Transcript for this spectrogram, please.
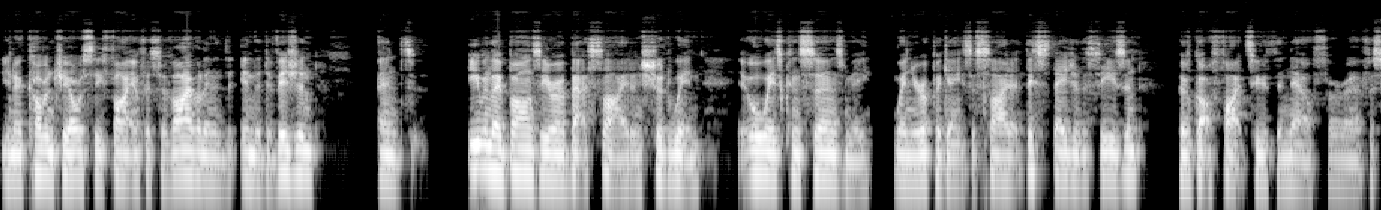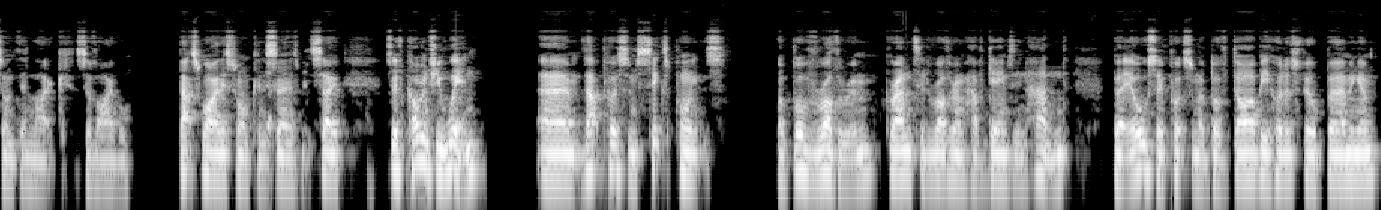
you know, Coventry obviously fighting for survival in in the division, and even though Barnsley are a better side and should win, it always concerns me when you're up against a side at this stage of the season who have got to fight tooth and nail for uh, for something like survival. That's why this one concerns me. So, so if Coventry win, um, that puts them six points above Rotherham. Granted, Rotherham have games in hand, but it also puts them above Derby, Huddersfield, Birmingham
